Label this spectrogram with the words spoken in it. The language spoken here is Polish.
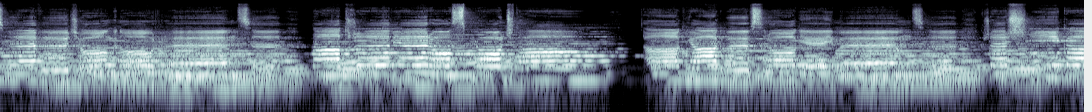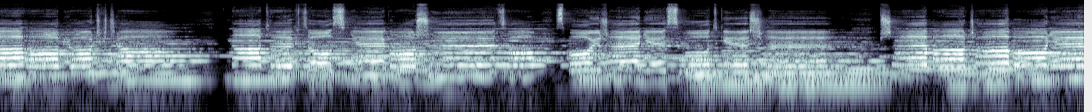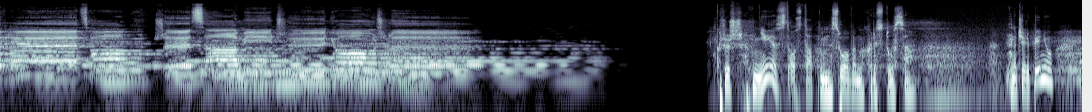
Swe wyciągnął ręce, na drzewie rozpiąć tam, tak jakby w srogiej męce grzesznika objąć chciał. Na tych, co z niego szydzą, spojrzenie słodkie. Że sami czynią źle. Krzyż nie jest ostatnim słowem Chrystusa. Na cierpieniu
